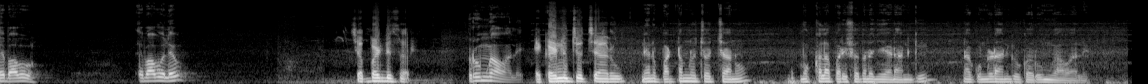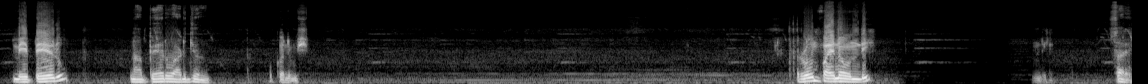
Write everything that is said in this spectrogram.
ఏ బాబు? ఏ బాబు లేవు? చెప్పండి సార్. రూమ్ కావాలి. ఎక్కడి నుంచి వచ్చారు? నేను పట్నం నుంచి వచ్చాను. మొక్కల పరిశోధన చేయడానికి నాకు ఉండడానికి ఒక రూమ్ కావాలి. మీ పేరు? నా పేరు అర్జున్. ఒక నిమిషం. రూమ్ పైన ఉంది. సరే.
